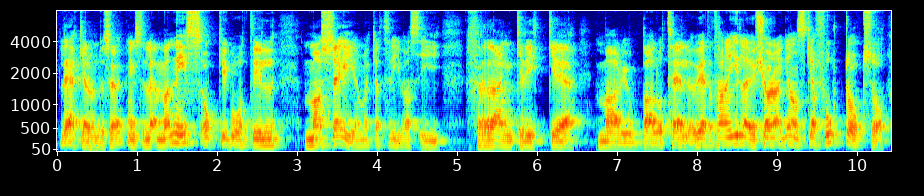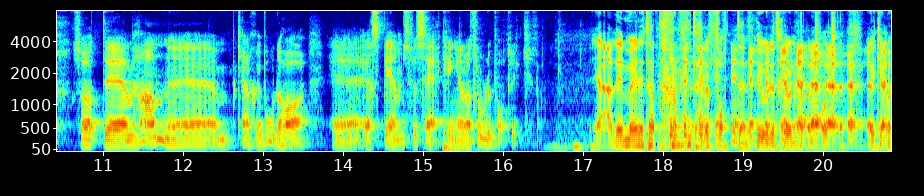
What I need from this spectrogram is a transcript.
läkarundersökning. Så lämna Nice och gå till Marseille. Han verkar trivas i Frankrike, Mario Balotelli. Vi vet att han gillar ju att köra ganska fort också. Så att eh, han eh, kanske borde ha eh, SPMs försäkring. Eller vad tror du Patrik? Ja, det är möjligt att han inte hade fått den. Jo, det tror jag att han fått. Det kan,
